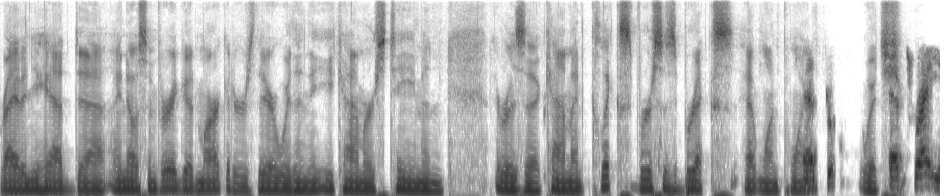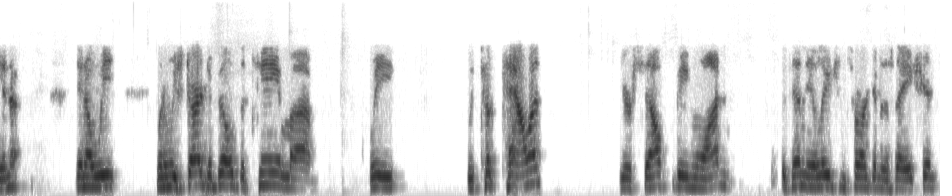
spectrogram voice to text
Right, and you had uh, I know some very good marketers there within the e-commerce team, and there was a comment clicks versus bricks at one point. That's, which that's right. You know, you know we when we started to build the team, uh, we we took talent, yourself being one within the Allegiance organization,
